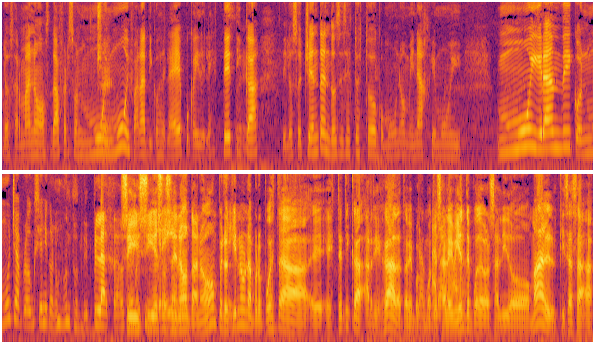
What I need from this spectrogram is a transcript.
los hermanos Duffer son muy, Sí. muy fanáticos de la época y de la estética de los 80, entonces esto es todo como un homenaje muy muy grande, con mucha producción y con un montón de plata. o sea, Sí, es sí, eso se nota, ¿no? Pero Sí. tiene una propuesta eh, estética arriesgada también, porque como te sale bien, te puede haber salido mal. Quizás a, a-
